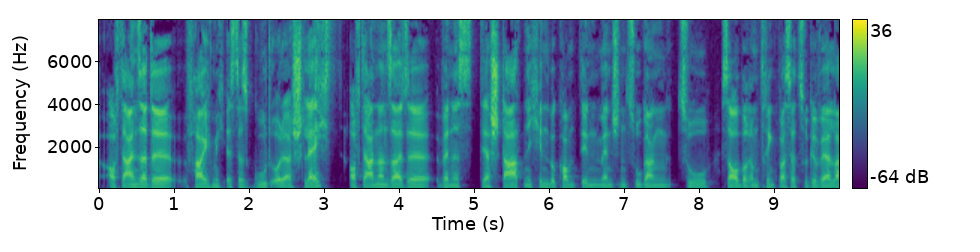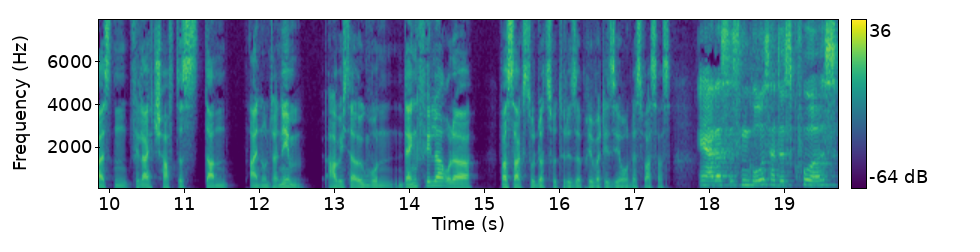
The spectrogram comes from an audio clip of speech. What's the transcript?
Auf der einen Seite frage ich mich, ist das gut oder schlecht? Auf der anderen Seite, wenn es der Staat nicht hinbekommt, den Menschen Zugang zu sauberem Trinkwasser zu gewährleisten, vielleicht schafft es dann ein Unternehmen. Habe ich da irgendwo einen Denkfehler oder was sagst du dazu, zu dieser Privatisierung des Wassers? Ja, das ist ein großer Diskurs.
